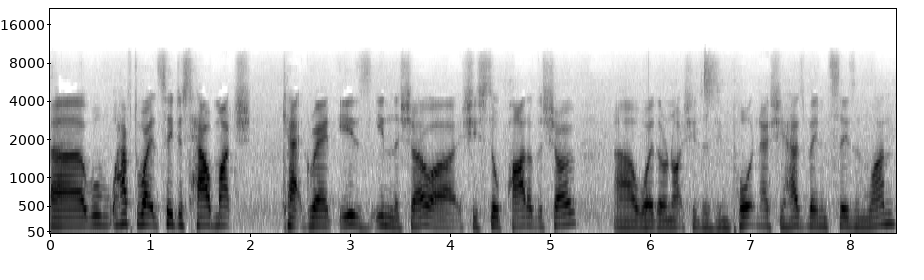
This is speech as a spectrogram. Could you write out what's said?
uh, we'll have to wait and see just how much Cat Grant is in the show. Uh, she's still part of the show. Uh, whether or not she's as important as she has been in season one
